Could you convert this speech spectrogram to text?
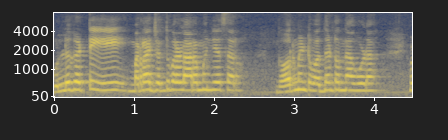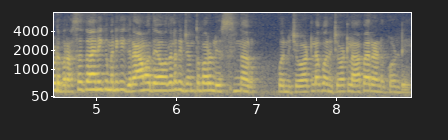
గుళ్ళు కట్టి మరలా జంతుబరులు ఆరంభం చేశారు. గవర్నమెంట్ వద్దంటున్నా కూడా ఇప్పుడు ప్రస్తుతానికి మనకి గ్రామ దేవతలకు జంతుబరులు ఇస్తున్నారు. కొన్ని చోట్ల కొన్ని చోట్ల ఆపారనుకోండి.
